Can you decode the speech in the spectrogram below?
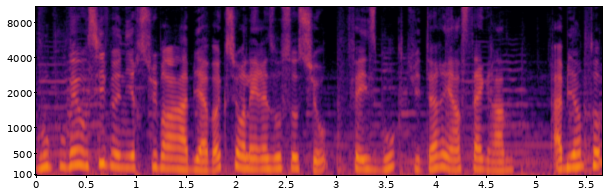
Vous pouvez aussi venir suivre Arabia Vox sur les réseaux sociaux, Facebook, Twitter et Instagram. À bientôt!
